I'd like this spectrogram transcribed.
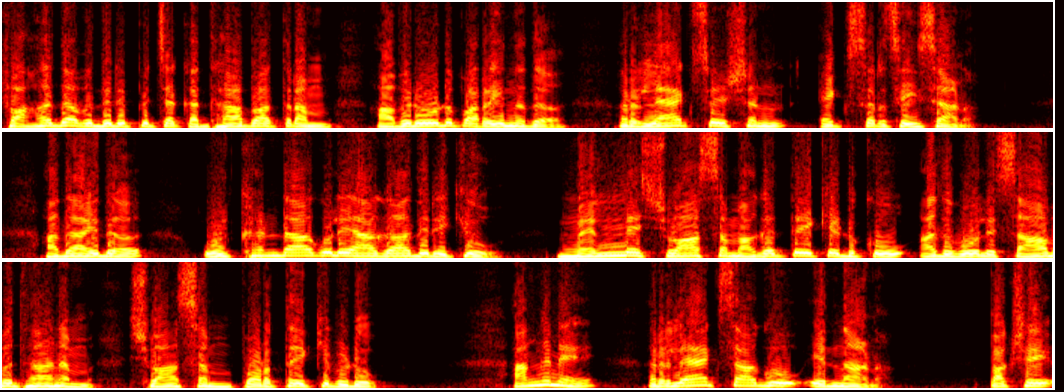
ഫഹദ് അവതരിപ്പിച്ച കഥാപാത്രം അവരോട് പറയുന്നത് റിലാക്സേഷൻ എക്സർസൈസാണ്. അതായത് ഉത്കണ്ഠാകുലയാകാതിരിക്കൂ മെല്ലെ ശ്വാസം അകത്തേക്കെടുക്കൂ അതുപോലെ സാവധാനം ശ്വാസം പുറത്തേക്ക് വിടൂ. അങ്ങനെ റിലാക്സ് ആകൂ എന്നാണ്. പക്ഷേ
